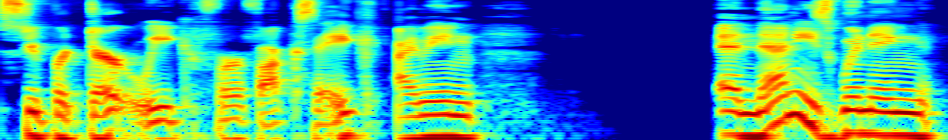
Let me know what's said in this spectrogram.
Super Dirt Week for fuck's sake. I mean, and then he's winning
